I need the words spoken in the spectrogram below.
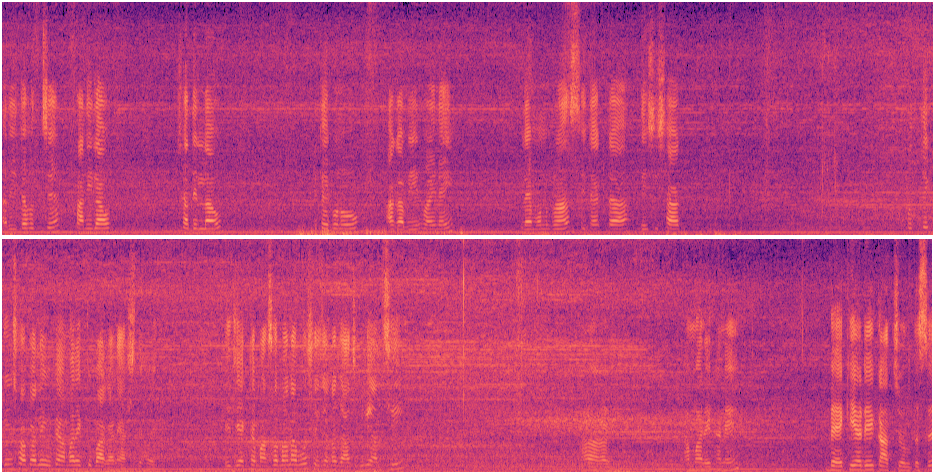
আর এটা হচ্ছে পানি লাউ, স্বাদের লাউ। এটা কোনো আগা বের হয় নাই। লেমন গ্রাস, এটা একটা দেশি শাক। প্রত্যেক দিন সকালে উঠে আমার একটু বাগানে আসতে হয়। এই যে একটা মাছা বানাবো, সেই জন্য গাছগুলি আনছি। আর আমার এখানে ব্যাকইয়ার্ডে কাজ চলতেছে।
